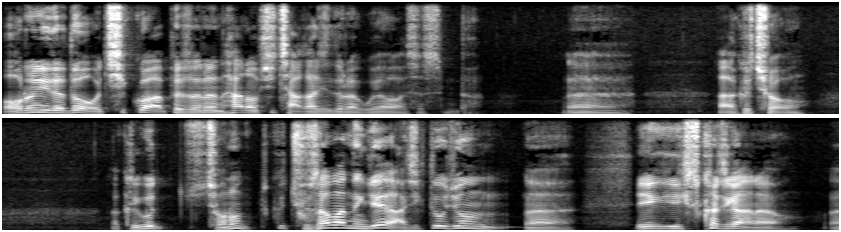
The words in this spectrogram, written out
어른이 돼도 치과 앞에서는 한없이 작아지더라고요. 하셨습니다. 네. 아, 그렇죠. 그리고 저는 그 주사 맞는 게 아직도 좀, 네, 익숙하지가 않아요. 네.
